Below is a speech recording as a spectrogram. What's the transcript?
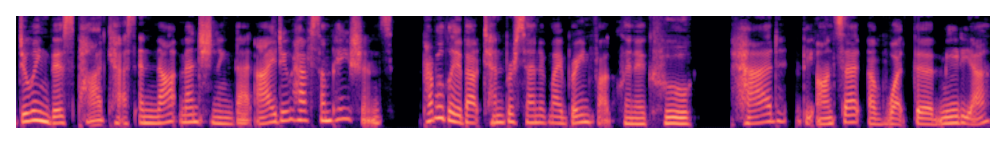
doing this podcast and not mentioning that I do have some patients, probably about 10% of my brain fog clinic who had the onset of what the media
